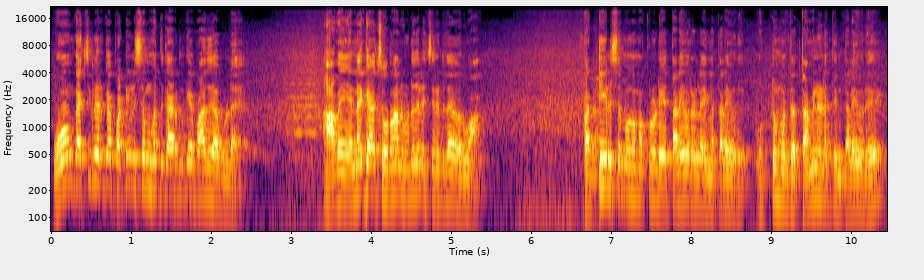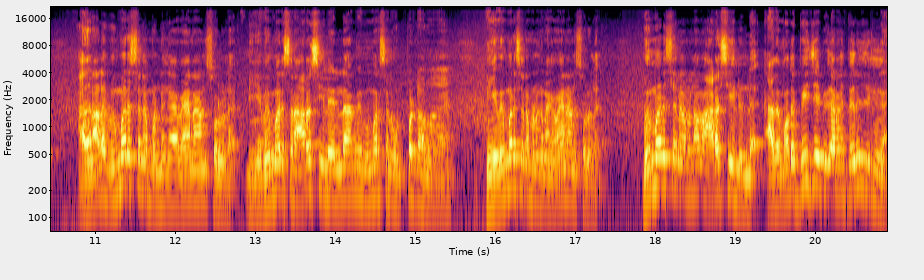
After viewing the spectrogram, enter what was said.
உன் கட்சியில் இருக்க பட்டியல் சமூகத்துக்காரனுக்கே பாதுகாப்பு இல்லை. அவன் என்னைக்காச்சும் ஒரு நாள் விடுதலை சிறுட்டு தான் வருவான். பட்டியல் சமூக மக்களுடைய தலைவர் இல்லை எங்கள் தலைவர். ஒட்டுமொத்த தமிழினத்தின் தலைவர். அதனால் விமர்சனம் பண்ணுங்கள் வேணான்னு சொல்லலை. நீங்கள் விமர்சனம் அரசியல் எல்லாமே விமர்சனம் உட்பட்டவங்க. நீங்கள் விமர்சனம் பண்ணுங்க நாங்கள் வேணான்னு சொல்லலை. விமர்சனம் இல்லாமல் அரசியல் இல்லை. அதை மொதல் பிஜேபிக்காரங்க தெரிஞ்சுக்குங்க.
